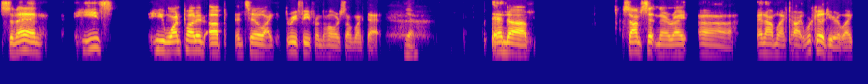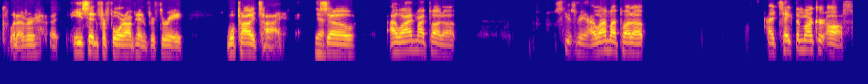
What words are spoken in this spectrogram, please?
So then he's he one putted up until like three feet from the hole or something like that. Yeah. And uh, so I'm sitting there, right? Uh, and I'm like, all right, we're good here. Like, whatever. Uh, he's hitting for four. I'm hitting for three. We'll probably tie. Yeah. So I lined my putt up. Excuse me. I lined my putt up. I take the marker off.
